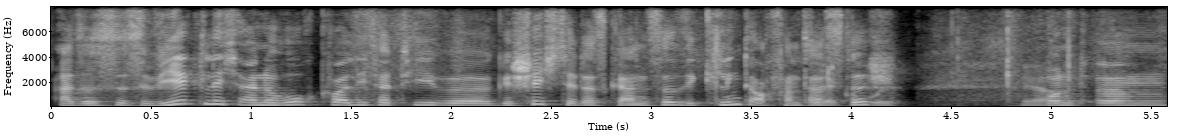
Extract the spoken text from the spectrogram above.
also es ist wirklich eine hochqualitative Geschichte, das Ganze. Sie klingt auch Sehr fantastisch. cool. Ja. Und ähm,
